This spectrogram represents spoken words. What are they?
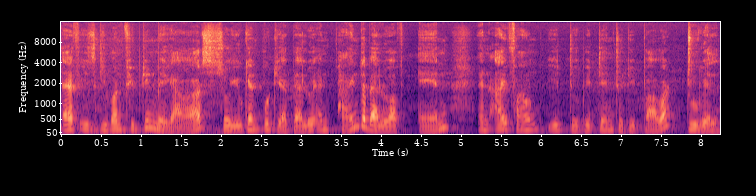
F is given 15 megahertz. So you can put your value and find the value of n. And i found it to be 10 to the power 12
